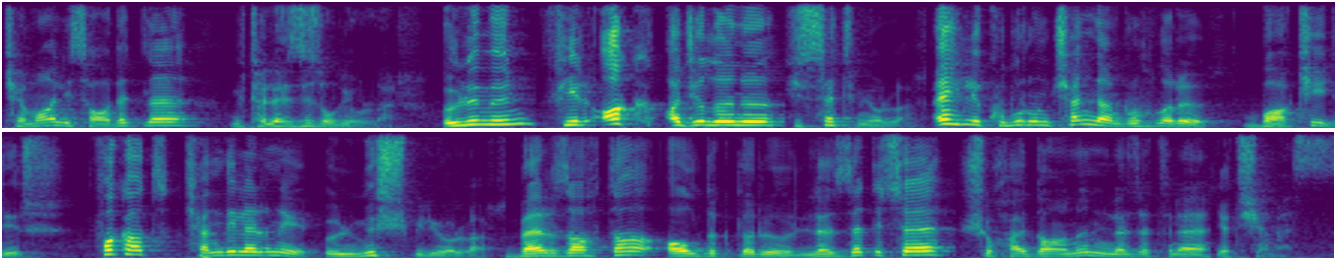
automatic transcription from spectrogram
Kemali saadetle mütelezziz oluyorlar. Ölümün firak acılığını hissetmiyorlar. Ehli kuburun çenden ruhları bakidir. Fakat kendilerini ölmüş biliyorlar. Berzahta aldıkları lezzet ise şuhadanın lezzetine yetişemez.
